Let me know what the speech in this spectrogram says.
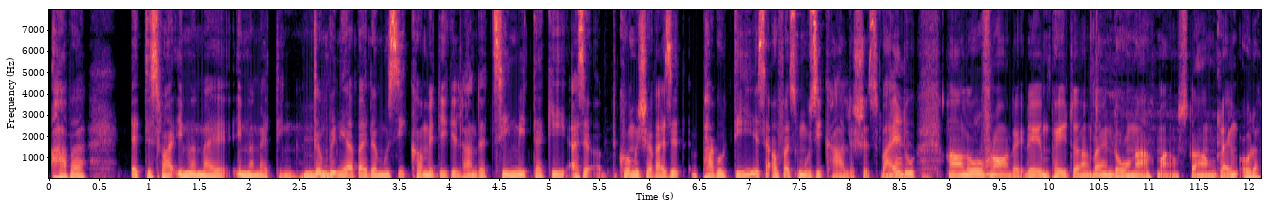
Aber das war immer mein, immer mein Ding. Dann bin ich ja bei der Musikcomedy gelandet. 10 Meter G. Also komischerweise, Parodie ist auch was Musikalisches, weil du, hallo Freunde, den Peter, wenn du nachmachst, dann klingt, oder,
